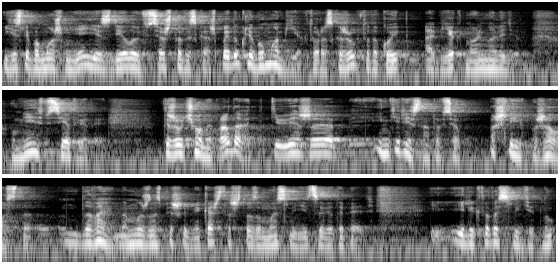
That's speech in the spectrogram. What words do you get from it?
Если поможешь мне, я сделаю все, что ты скажешь. Пойду к любому объекту, расскажу, кто такой объект 001. У меня есть все ответы. Ты же ученый, правда? Тебе же интересно это все. Пошли, пожалуйста. Давай, нам нужно спешить. Мне кажется, что за мной следит совет опять. Или кто-то следит. Ну,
